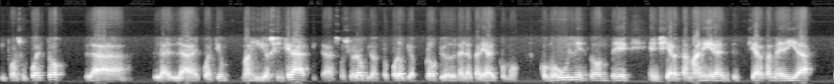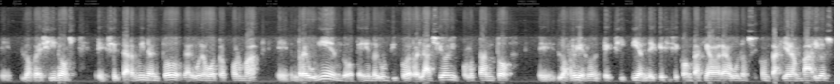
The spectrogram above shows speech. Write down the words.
y por supuesto la, la, cuestión más idiosincrática, sociológica, antropológica propio de una localidad como, como donde en cierta manera, en cierta medida, eh, los vecinos eh, se terminan todos de alguna u otra forma eh, reuniendo, teniendo algún tipo de relación y por lo tanto eh, los riesgos que existían de que si se contagiaba uno se contagiaran varios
